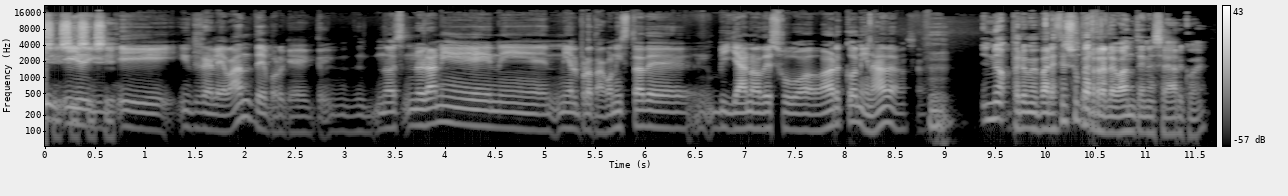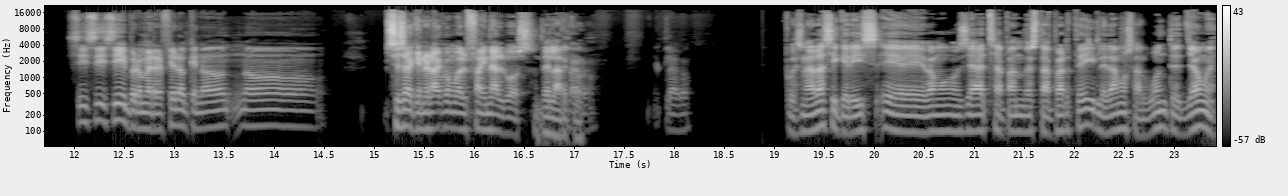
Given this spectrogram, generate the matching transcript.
sí, sí, y, sí, sí. y- irrelevante, porque no, es- no era ni, ni, ni el protagonista de villano de su arco ni nada. o sea. Mm. No, pero me parece súper relevante en ese arco, ¿eh? Sí, sí, sí, pero me refiero que no. no... Sí, o sea, que no era como el final boss del arco. Claro. Claro. Pues nada, si queréis, eh, vamos ya chapando esta parte y le damos al Wanted, Jaume.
